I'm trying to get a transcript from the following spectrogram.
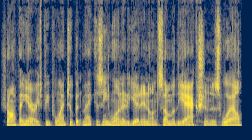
shopping areas people went to. But Magazine wanted to get in on some of the action as well.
